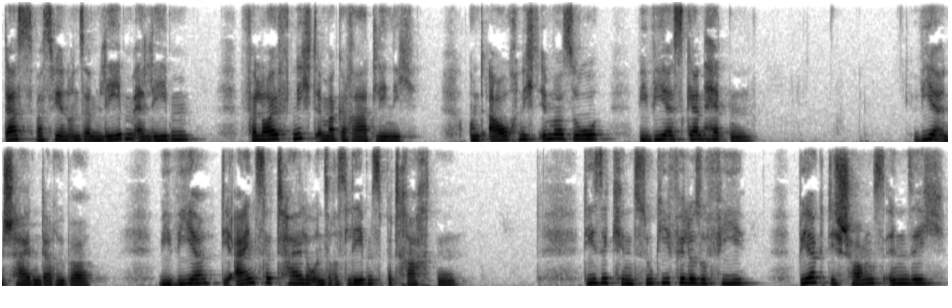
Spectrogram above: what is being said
Das, was wir in unserem Leben erleben, verläuft nicht immer geradlinig und auch nicht immer so, wie wir es gern hätten. Wir entscheiden darüber, wie wir die Einzelteile unseres Lebens betrachten. Diese Kintsugi-Philosophie birgt die Chance in sich,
